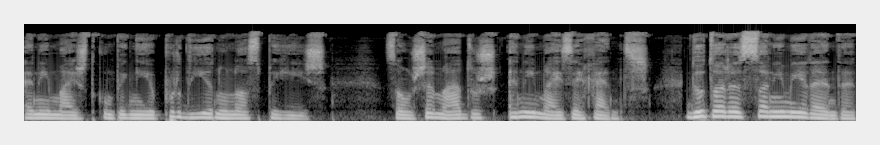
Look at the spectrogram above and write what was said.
animais de companhia por dia no nosso país. São chamados animais errantes. Doutora Sónia Miranda,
